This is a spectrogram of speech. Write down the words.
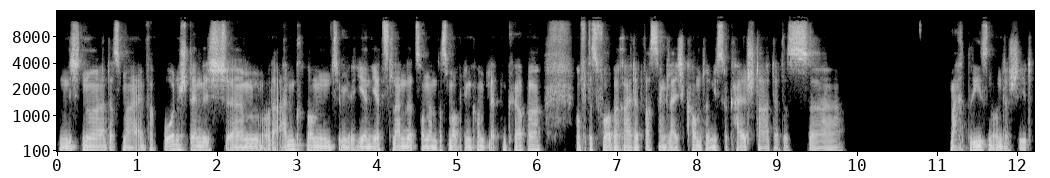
Nicht nur, dass man einfach bodenständig ähm, oder ankommt, hier und jetzt landet, sondern dass man auch den kompletten Körper auf das vorbereitet, was dann gleich kommt und nicht so kalt startet. Das äh, macht einen riesen Unterschied.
